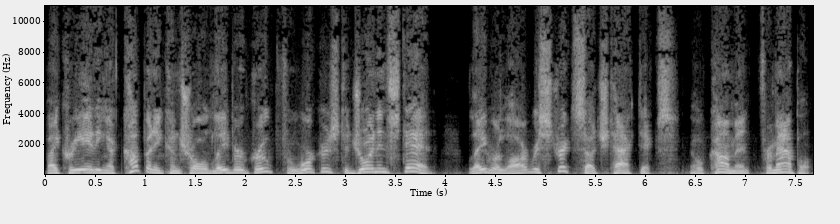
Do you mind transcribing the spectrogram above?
by creating a company controlled labor group for workers to join instead. Labor law restricts such tactics. No comment from Apple.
